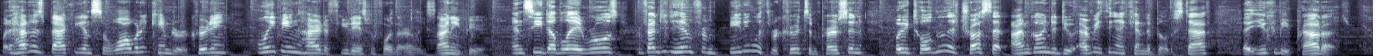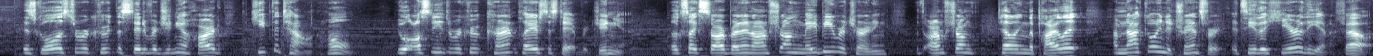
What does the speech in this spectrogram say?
but had his back against the wall when it came to recruiting, only being hired a few days before the early signing period. NCAA rules prevented him from meeting with recruits in person, but he told them to trust that I'm going to do everything I can to build a staff that you can be proud of. His goal is to recruit the state of Virginia hard to keep the talent home. He will also need to recruit current players to stay at Virginia. Looks like star Brennan Armstrong may be returning, with Armstrong telling the pilot, I'm not going to transfer. It's either here or the NFL.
